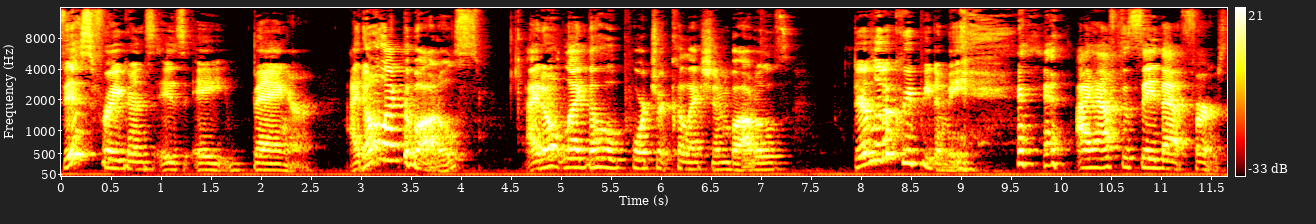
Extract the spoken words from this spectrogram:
This fragrance is a banger. I don't like the bottles. I don't like the whole portrait collection bottles. They're a little creepy to me. I have to say that first,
